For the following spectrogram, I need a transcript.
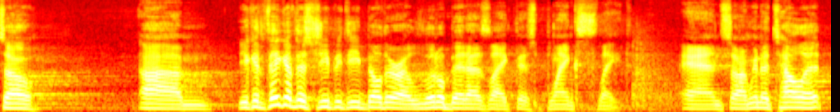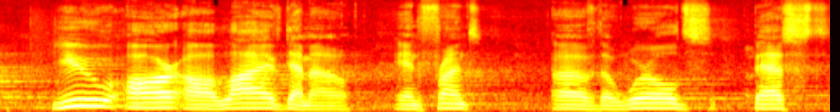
So um, you can think of this GPT builder a little bit as like this blank slate. And so I'm going to tell it, you are a live demo in front of the world's best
